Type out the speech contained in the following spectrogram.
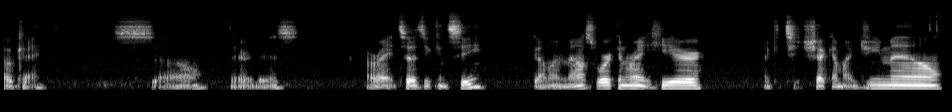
Okay so there it is Alright, so as you can see, got my mouse working right here. I can check on my Gmail.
